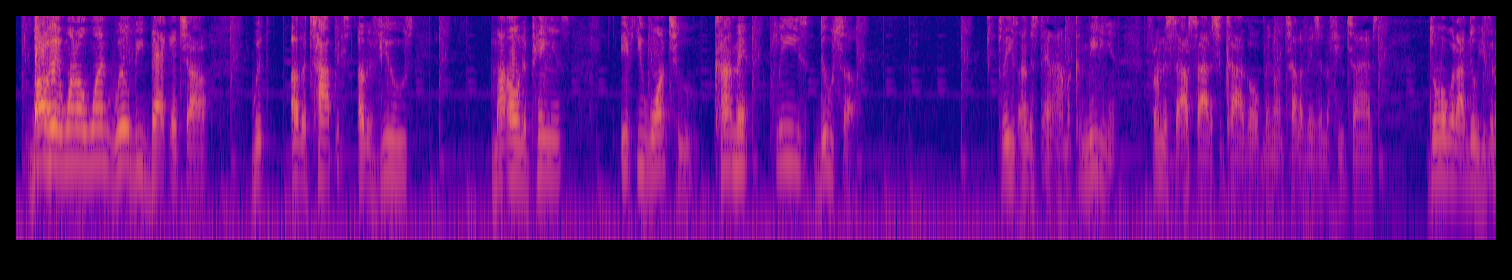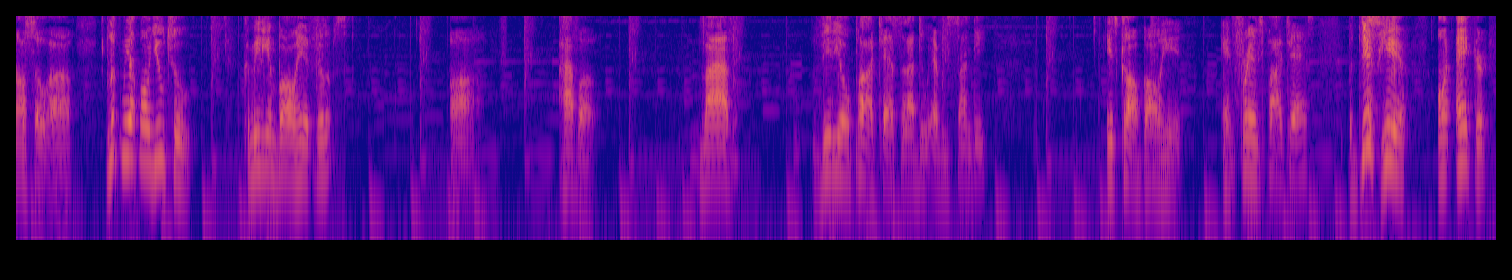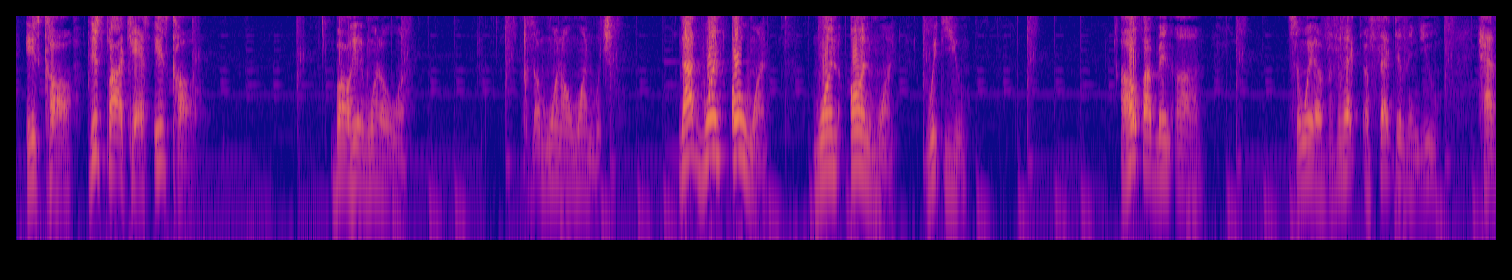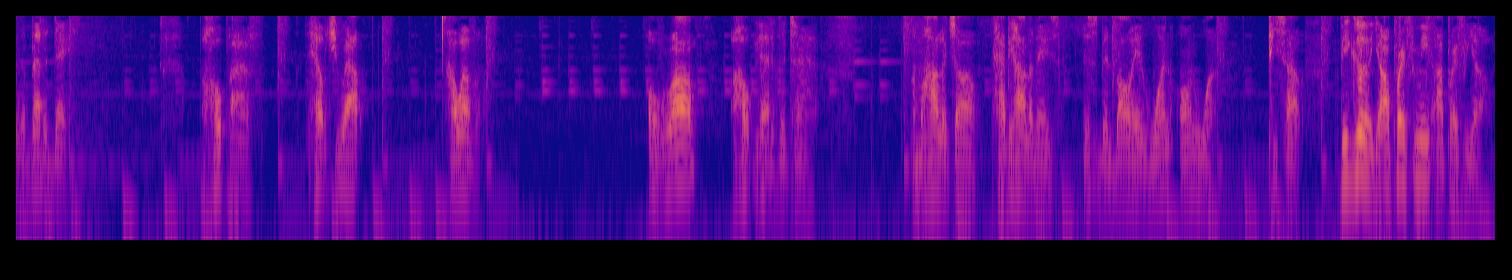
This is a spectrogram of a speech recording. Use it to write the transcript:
Baldhead 101 will be back at y'all with other topics, other views, my own opinions. If you want to comment, please do so. Please understand, I'm a comedian from the south side of Chicago. Been on television a few times doing what I do. You can also uh, look me up on YouTube, comedian Baldhead Phillips. Uh, I have a live video podcast that I do every Sunday. It's called Baldhead and Friends Podcast. But this here on Anchor is called, this podcast is called Baldhead 101. Because I'm one on one with you. Not 101, one on one with you. I hope I've been um, some way of effect, effective in you having a better day. I hope I've helped you out. However, overall, I hope you had a good time. I'm gonna holler at y'all. Happy holidays. This has been Baldhead One on One. Peace out. Be good. Y'all pray for me. I pray for y'all.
